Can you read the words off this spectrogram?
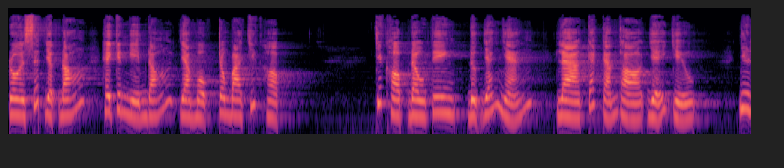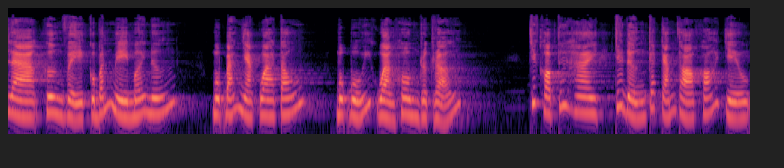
rồi xếp vật đó hay kinh nghiệm đó vào một trong ba chiếc hộp. Chiếc hộp đầu tiên được dán nhãn là các cảm thọ dễ chịu, như là hương vị của bánh mì mới nướng, một bản nhạc qua tấu, một buổi hoàng hôn rực rỡ. Chiếc hộp thứ hai chứa đựng các cảm thọ khó chịu,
